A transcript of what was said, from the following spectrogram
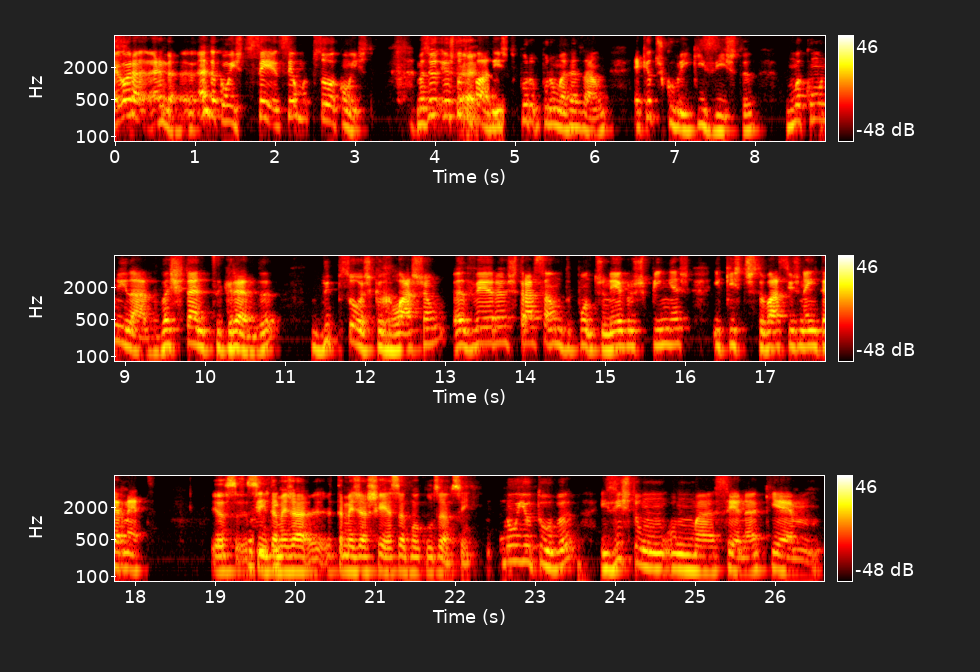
Agora anda, anda com isto, sê, sê uma pessoa com isto. Mas eu, eu estou a é. falar disto por, por uma razão, é que eu descobri que existe uma comunidade bastante grande de pessoas que relaxam a ver a extração de pontos negros, espinhas e quistes sebáceos na internet. Eu, sim, também já, também já cheguei a essa conclusão, sim. No YouTube existe um, uma cena que é hum,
